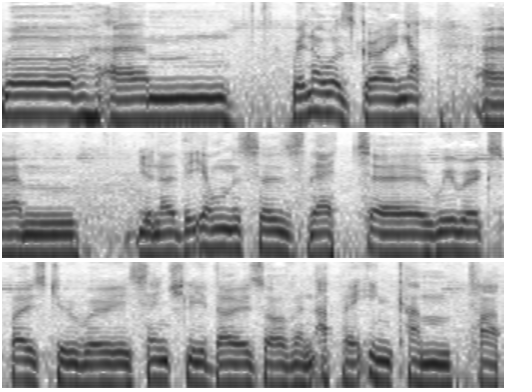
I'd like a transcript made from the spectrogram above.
Well, um, when I was growing up, um, you know, the illnesses that uh, we were exposed to were essentially those of an upper income type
